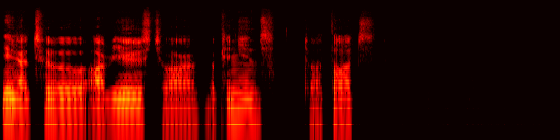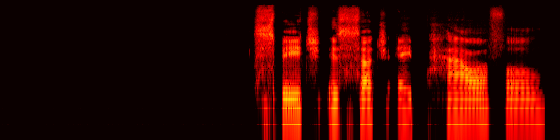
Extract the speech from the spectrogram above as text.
you know, to our views, to our opinions, to our thoughts. Speech is such a powerful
